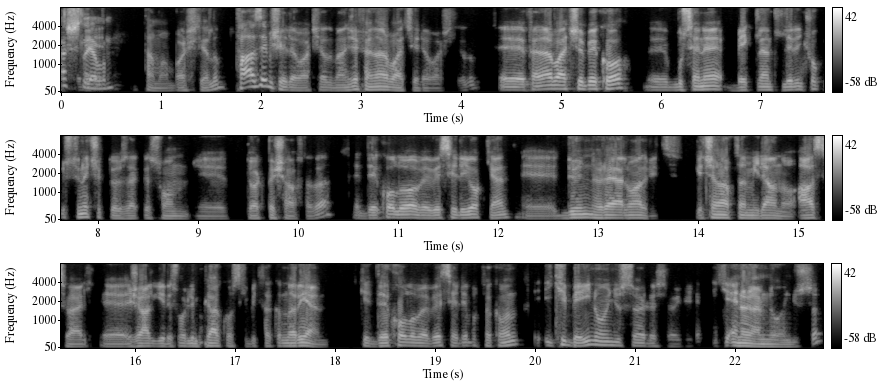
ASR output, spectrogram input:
Başlayalım. Tamam başlayalım. Taze bir şeyle başlayalım bence. Fenerbahçe ile başlayalım. E, Fenerbahçe Beko e, bu sene beklentilerin çok üstüne çıktı özellikle son e, 4-5 haftada. E, Dekolo ve Veseli yokken e, dün Real Madrid, geçen hafta Milano, Asvel, e, Žalgiris, Olympiakos gibi takımları yendi. Ki Dekolo ve Veseli bu takımın iki beyin oyuncusu öyle söyleyelim. İki en önemli oyuncusu.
